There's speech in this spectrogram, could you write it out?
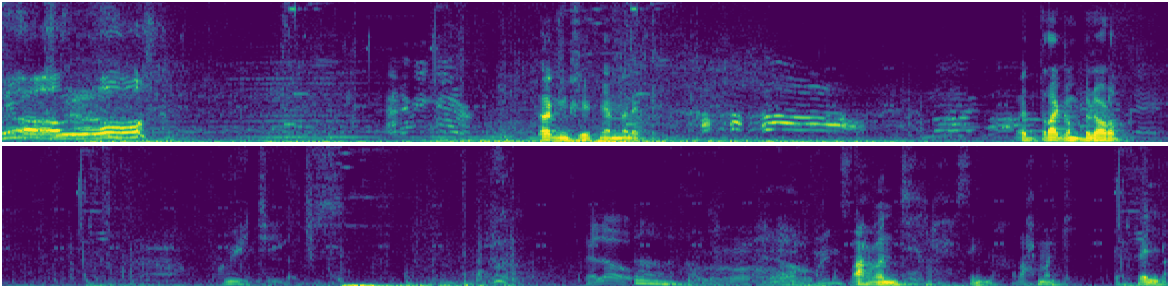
يا الله. دراجون مشيت يا ملك. الدراجون بالأرض. راح فندي راح سيجما راح منكي قفل لي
